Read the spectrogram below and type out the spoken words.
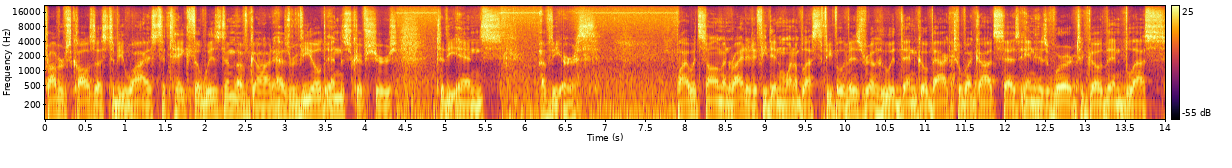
Proverbs calls us to be wise, to take the wisdom of God as revealed in the scriptures to the ends of the earth. Why would Solomon write it if he didn't want to bless the people of Israel, who would then go back to what God says in his word to go then bless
